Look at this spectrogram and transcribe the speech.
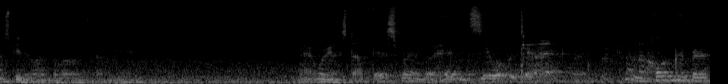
Must be the road below us that I'm hearing. Alright, we're gonna stop this. We're gonna go ahead and see what we got. I'm not holding my breath.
